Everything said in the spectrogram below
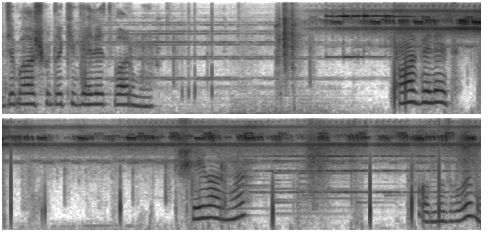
Acaba şuradaki velet var mı? Aa velet. Şey var mı? Olmaz olur mu?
